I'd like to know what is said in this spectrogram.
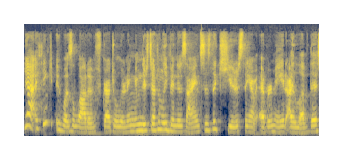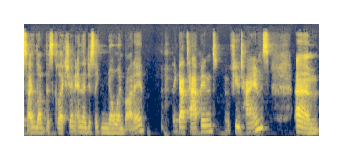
yeah i think it was a lot of gradual learning I mean, there's definitely been designs this is the cutest thing i've ever made i love this i love this collection and then just like no one bought it like that's happened a few times um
